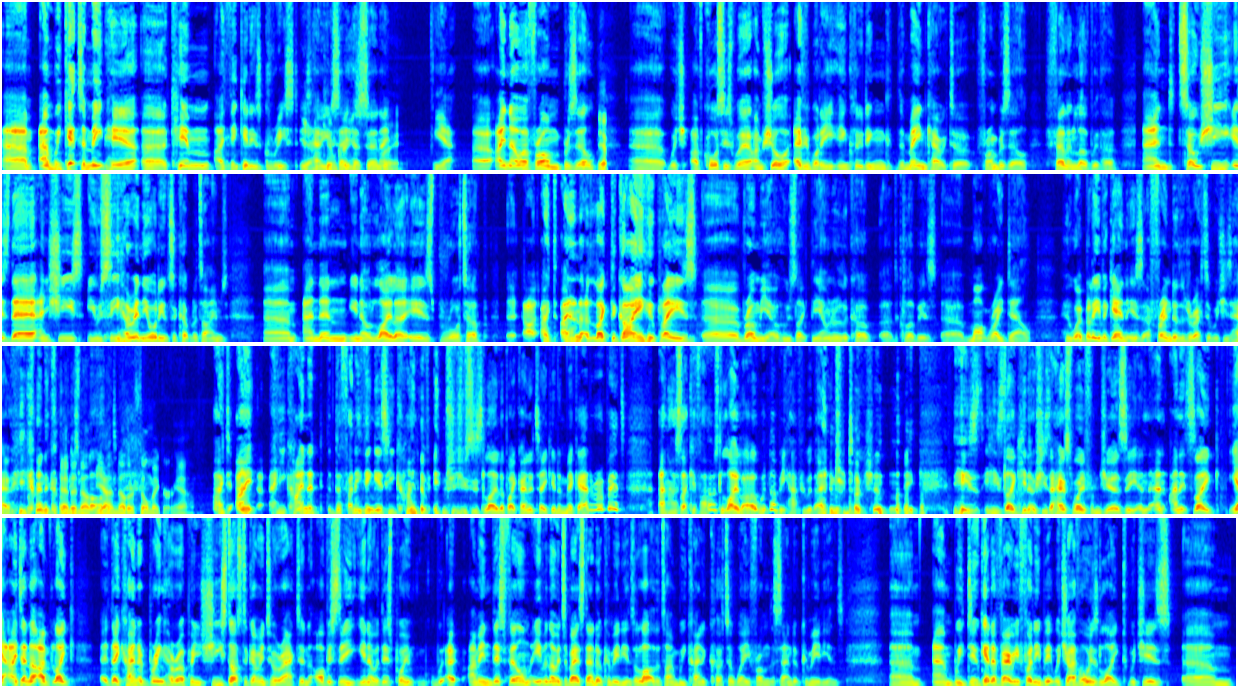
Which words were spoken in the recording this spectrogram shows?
Um, and we get to meet here uh, Kim, I think it is Greist, is yeah, how you Kim say her surname. Right. Yeah. Uh, I know her from Brazil. Yep. Uh, which, of course, is where I'm sure everybody, including the main character from Brazil, fell in love with her. And so she is there, and she's. You see her in the audience a couple of times. Um, and then, you know, Lila is brought up. I, I, I don't know, like the guy who plays uh, Romeo, who's like the owner of the club, uh, the club is uh, Mark Rydell, who I believe, again, is a friend of the director, which is how he kind of got And this another, part. yeah, another filmmaker. Yeah. I, I, he kind of, the funny thing is, he kind of introduces Lila by kind of taking a mick out of her a bit. And I was like, if I was Lila, I would not be happy with that introduction. like, he's, he's like, you know, she's a housewife from Jersey. And, and, and it's like, yeah, I don't know. I'm like, they kind of bring her up and she starts to go into her act. And obviously, you know, at this point, I mean, this film, even though it's about stand up comedians, a lot of the time we kind of cut away from the stand up comedians. Um, and we do get a very funny bit, which I've always liked, which is um,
